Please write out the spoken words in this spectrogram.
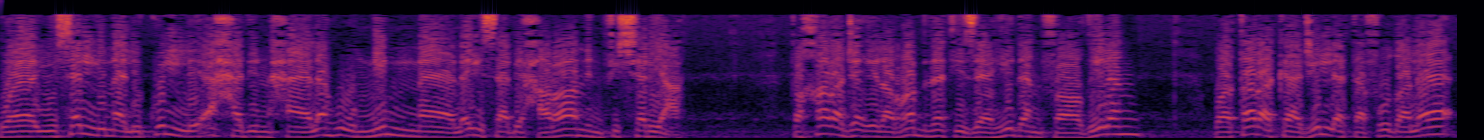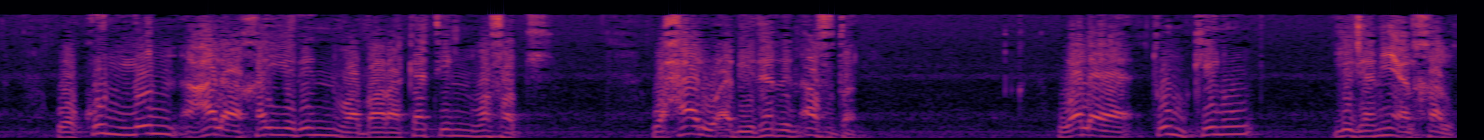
ويسلم لكل أحد حاله مما ليس بحرام في الشريعة. فخرج إلى الربذة زاهدا فاضلا وترك جلة فضلاء وكل على خير وبركة وفضل. وحال أبي ذر أفضل. ولا تمكن لجميع الخلق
